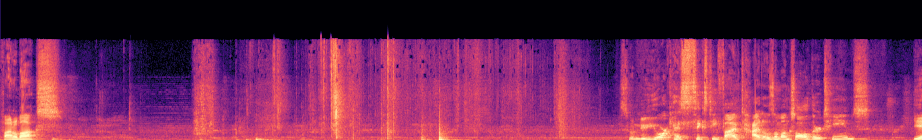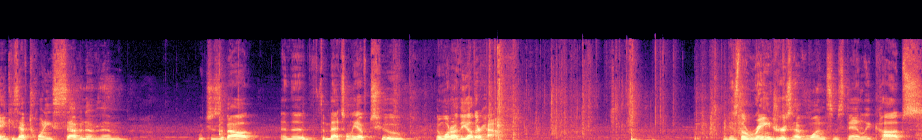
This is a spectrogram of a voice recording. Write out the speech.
Final box. So New York has 65 titles amongst all their teams. Yankees have 27 of them, which is about, and the, the Mets only have two. And what are the other half? I guess the Rangers have won some Stanley Cups.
